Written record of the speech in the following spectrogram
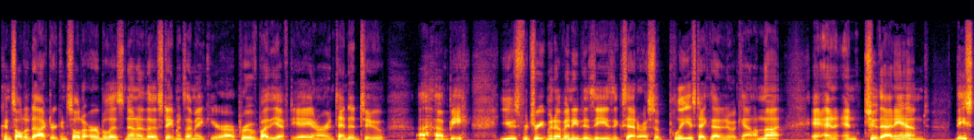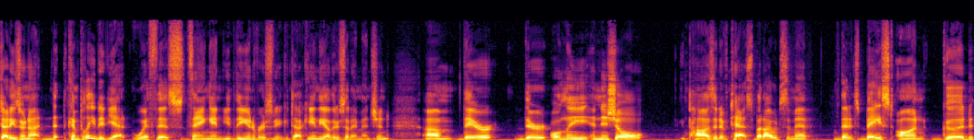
consult a doctor, consult a herbalist. None of those statements I make here are approved by the FDA and are intended to uh, be used for treatment of any disease, etc. So please take that into account. I'm not, and and to that end. These studies are not completed yet with this thing in the University of Kentucky and the others that I mentioned. Um, they're they're only initial positive tests, but I would submit that it's based on good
